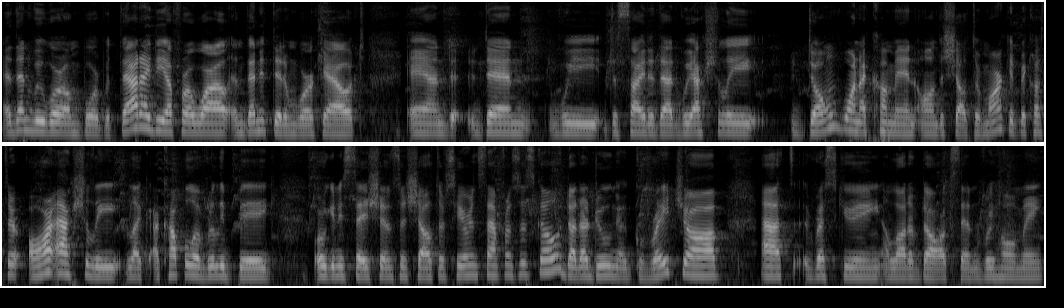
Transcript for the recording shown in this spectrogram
And then we were on board with that idea for a while, and then it didn't work out. And then we decided that we actually don't want to come in on the shelter market because there are actually like a couple of really big organizations and shelters here in San Francisco that are doing a great job at rescuing a lot of dogs and rehoming.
